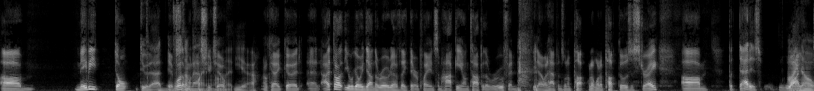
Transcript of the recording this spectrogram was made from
Um, maybe don't do that if Wasn't someone asks you to. Yeah. Okay, good. And I thought you were going down the road of like they were playing some hockey on top of the roof, and you know what happens when a puck when a, when a puck goes astray. Um, but that is wild. I know.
